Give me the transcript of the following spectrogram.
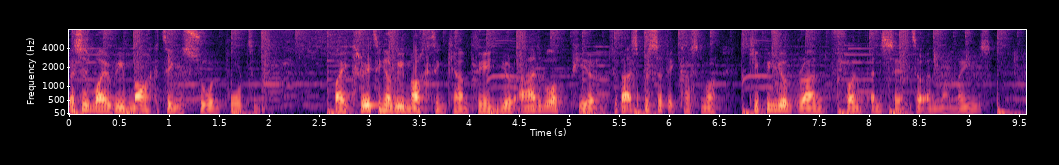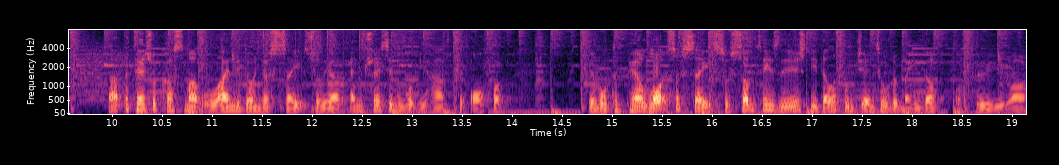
This is why remarketing is so important. By creating a remarketing campaign, your ad will appear to that specific customer, keeping your brand front and centre in their minds. That potential customer landed on your site so they are interested in what you have to offer. They will compare lots of sites, so sometimes they just need a little gentle reminder of who you are.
